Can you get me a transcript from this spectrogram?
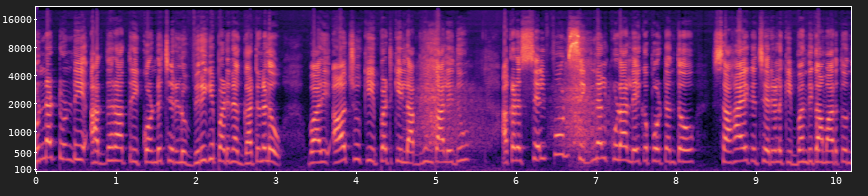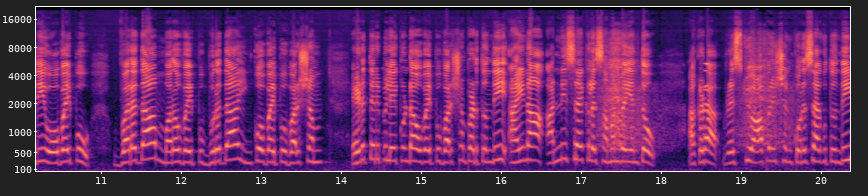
ఉన్నట్టుండి అర్ధరాత్రి కొండచెరులు విరిగిపడిన ఘటనలో వారి ఆచూకీ ఇప్పటికీ లభ్యం కాలేదు. అక్కడ సెల్ ఫోన్ సిగ్నల్ కూడా లేకపోవడంతో సహాయక చర్యలకు ఇబ్బందిగా మారుతుంది. ఓవైపు వరద మరోవైపు బురద ఇంకోవైపు వర్షం. ఎడతెరిపి లేకుండా ఓవైపు వర్షం పడుతుంది. అయినా అన్ని శాఖల సమన్వయంతో అక్కడ రెస్క్యూ ఆపరేషన్ కొనసాగుతుంది.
